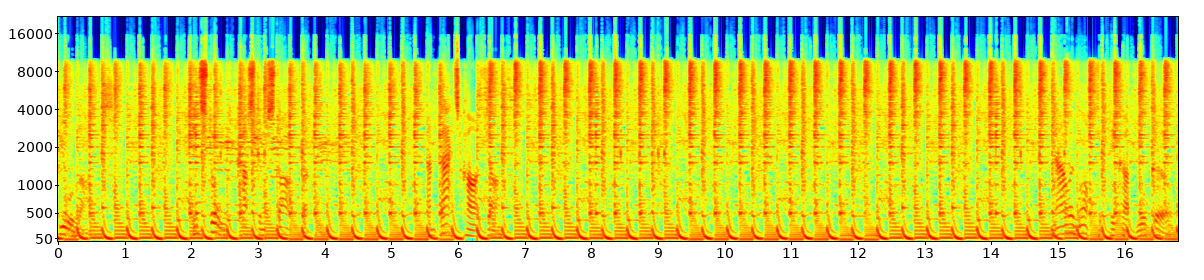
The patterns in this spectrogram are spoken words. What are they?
fuel lines. Installed custom start button. And that's kart done. pick up your girl.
